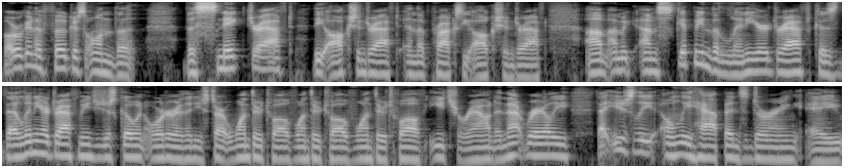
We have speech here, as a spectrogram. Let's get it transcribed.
but we're going to focus on the the snake draft, the auction draft, and the proxy auction draft. Um, I'm I'm skipping the linear draft because the linear draft means you just go in order and then you start one through 12, 1 through 12, 1 through 12 each round, and that rarely that usually only happens during a,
